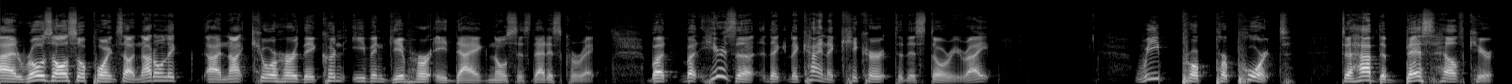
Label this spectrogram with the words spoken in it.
Uh, Rose also points out not only uh, not cure her, they couldn't even give her a diagnosis. That is correct. But but here's a, the, the kind of kicker to this story, right? We pur- purport to have the best health care.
